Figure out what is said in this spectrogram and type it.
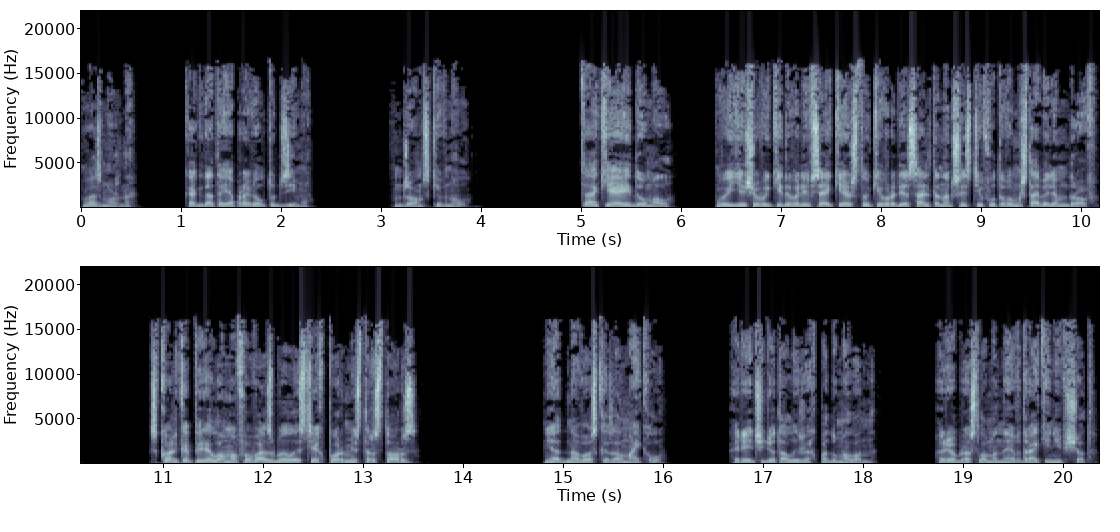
«Возможно. Когда-то я провел тут зиму». Джонс кивнул. «Так я и думал. Вы еще выкидывали всякие штуки вроде сальта над шестифутовым штабелем дров. Сколько переломов у вас было с тех пор, мистер Сторз?» «Ни одного», — сказал Майкл. «Речь идет о лыжах», — подумал он. Ребра, сломанные в драке, не в счет.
